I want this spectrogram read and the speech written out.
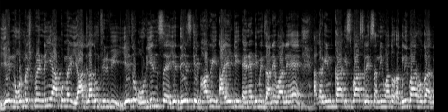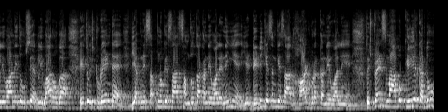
ये नॉर्मल स्टूडेंट नहीं है, आपको मैं याद दिला दूँ फिर भी। ये जो ऑडियंस है, ये देश के भावी आईआईटी एनआईटी में जाने वाले हैं, अगर इनका इस बार सिलेक्शन नहीं हुआ तो अगली बार होगा, अगली बार नहीं तो उससे अगली बार होगा। ये जो स्टूडेंट है, ये अपने सपनों के साथ समझौता करने वाले नहीं है, ये डेडिकेशन के साथ हार्ड वर्क करने वाले हैं। तो स्टूडेंट्स मैं आपको क्लियर कर दूँ,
